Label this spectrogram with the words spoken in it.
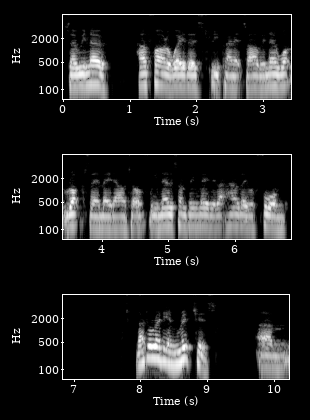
so we know how far away those three planets are. We know what rocks they're made out of. We know something maybe about how they were formed. That already enriches um,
